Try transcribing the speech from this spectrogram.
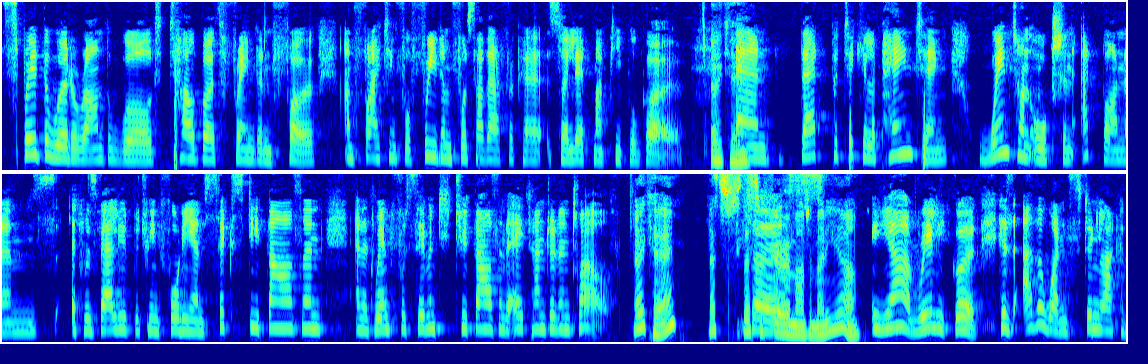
Spread the word around the world, tell both friend and foe, I'm fighting for freedom for South Africa, so let my people go. Okay. And that particular painting went on auction at Bonhams. It was valued between 40 and 60,000, and it went for 72,812. Okay, that's that's a fair amount of money. Yeah. Yeah, really good. His other one, Sting Like a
